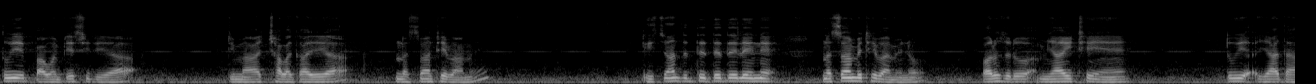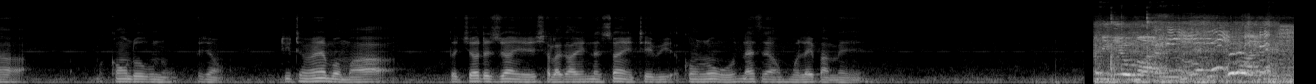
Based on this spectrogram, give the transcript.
သူ့ရဲ့ပါဝင်ပစ္စည်းတွေကဒီမှာခြာလကာရေကနှစ်စွမ်းထည့်ပါမယ်ဒီစွမ်းတက်တက်တက်တက်လေးနဲ့နှစ်စွမ်းပေးထည့်ပါမယ်နော်ဘာလို့ဆိုတော့အများကြီးထည့်ရင် သူ့ရဲ့အရာသာမကောင်းတော့ဘူးနော်အဲကြောင့်ဒီထမင်းပေါ်မှာတကြောတကြွန့်ရေရှလာကာရေနှစ်စွန့်ရေထည့်ပြီးအကုန်လုံးကိုနှက်စက်အောင်မွေလိုက်ပါမယ်ဒီ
